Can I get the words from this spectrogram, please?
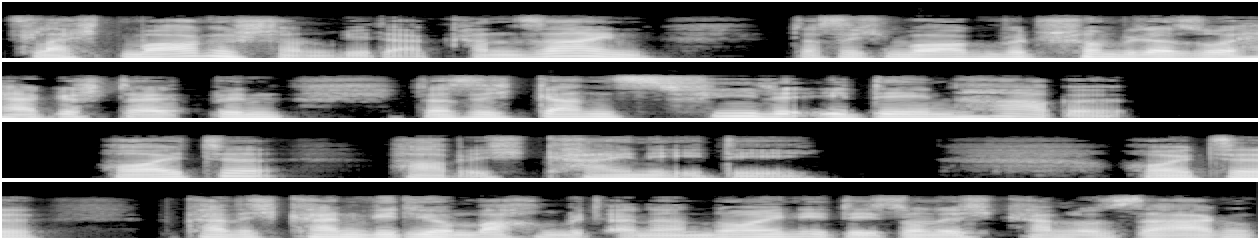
Vielleicht morgen schon wieder. Kann sein, dass ich morgen schon wieder so hergestellt bin, dass ich ganz viele Ideen habe. Heute habe ich keine Idee. Heute kann ich kein Video machen mit einer neuen Idee, sondern ich kann nur sagen,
